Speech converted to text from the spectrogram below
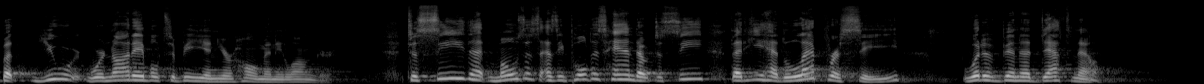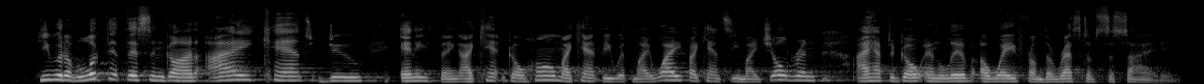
but you were not able to be in your home any longer to see that Moses, as he pulled his hand out to see that he had leprosy, would have been a death knell. He would have looked at this and gone, I can't do anything. I can't go home. I can't be with my wife. I can't see my children. I have to go and live away from the rest of society.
